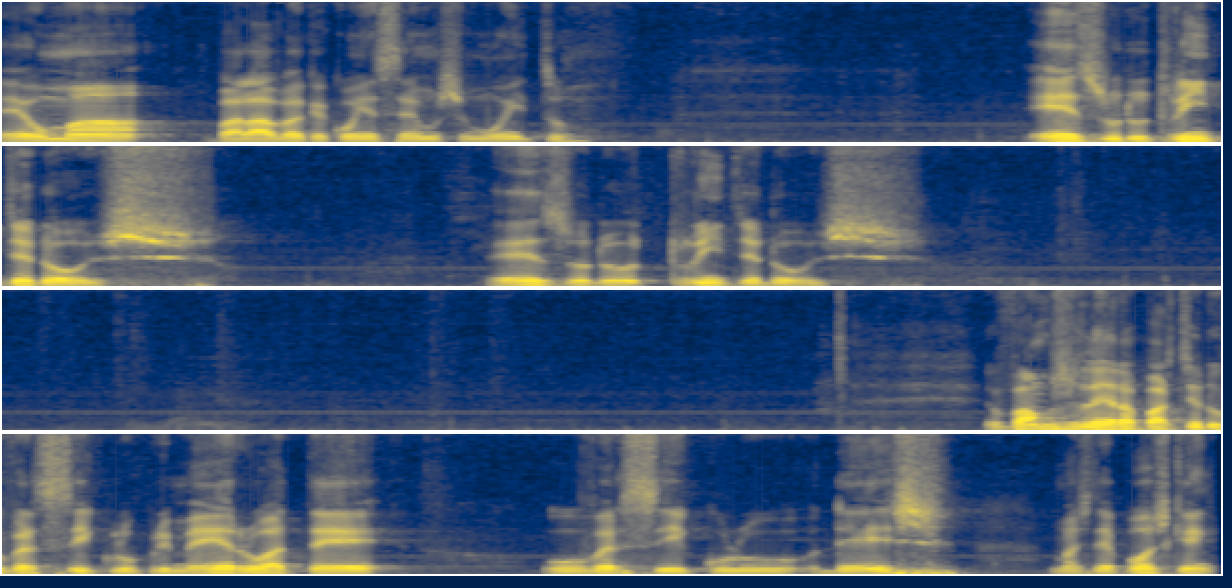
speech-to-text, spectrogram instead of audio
É uma palavra que conhecemos muito. Êxodo 32. Êxodo 32. Vamos ler a partir do versículo 1 até o versículo 10, mas depois, quem,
